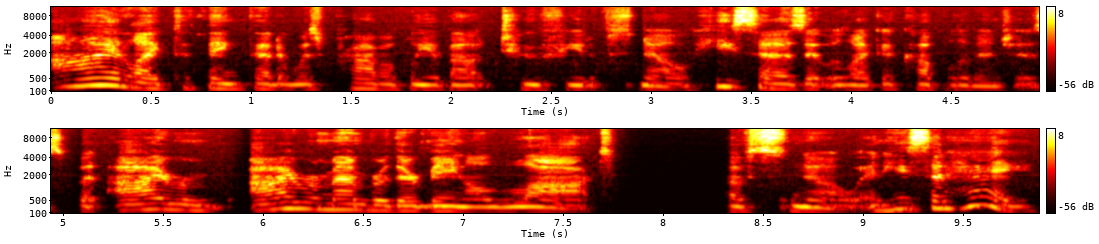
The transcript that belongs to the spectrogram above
I like to think that it was probably about two feet of snow. He says it was like a couple of inches, but I, rem- I remember there being a lot of snow. And he said, Hey,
